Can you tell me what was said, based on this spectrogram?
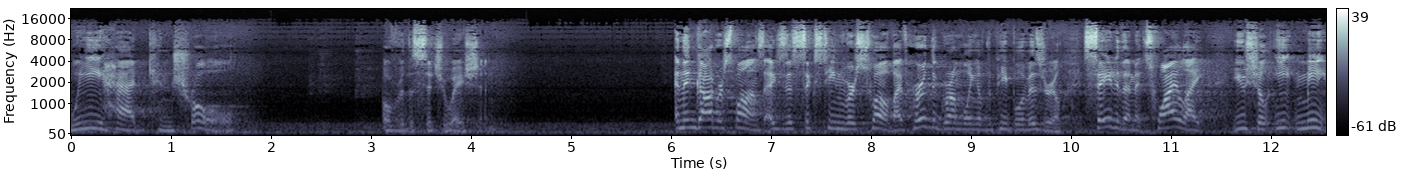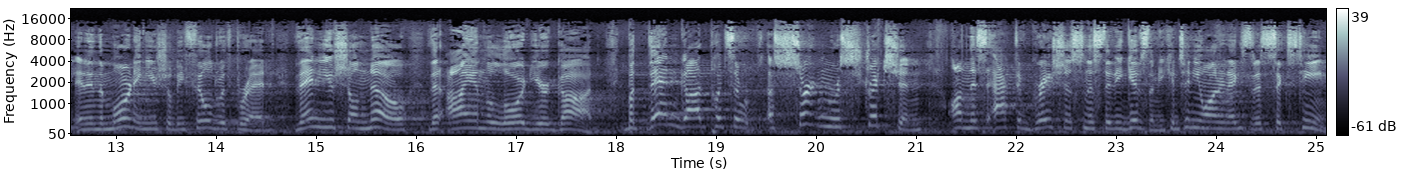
we had control over the situation. And then God responds, Exodus 16, verse 12 I've heard the grumbling of the people of Israel. Say to them, At twilight you shall eat meat, and in the morning you shall be filled with bread. Then you shall know that I am the Lord your God. But then God puts a, a certain restriction on this act of graciousness that he gives them. You continue on in Exodus 16.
